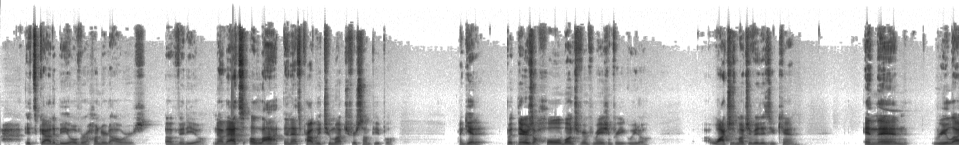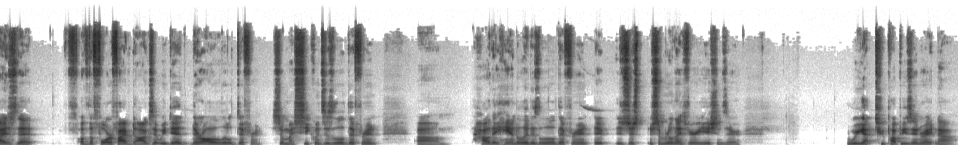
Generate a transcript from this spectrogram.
it's got to be over 100 hours of video. Now, that's a lot, and that's probably too much for some people. I get it. But there's a whole bunch of information for you, Guido. Watch as much of it as you can. And then realize that of the four or five dogs that we did, they're all a little different. So my sequence is a little different. Um, how they handle it is a little different. There's just there's some real nice variations there. We got two puppies in right now.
